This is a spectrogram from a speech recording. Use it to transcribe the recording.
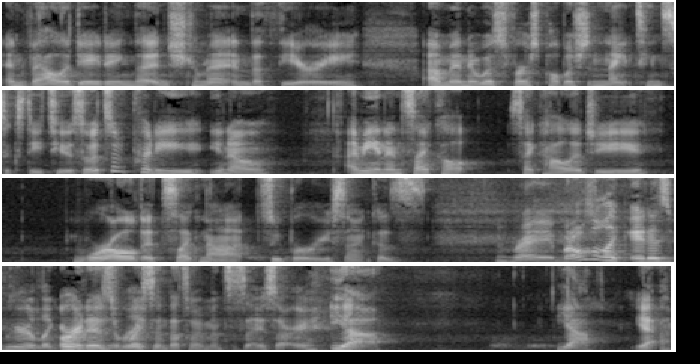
and validating the instrument and the theory um, and it was first published in 1962 so it's a pretty you know i mean in psycho- psychology world it's like not super recent because Right, but also like it is weird, like or it is when you is think of, like- recent that's what i meant to say sorry. Yeah, yeah, yeah.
